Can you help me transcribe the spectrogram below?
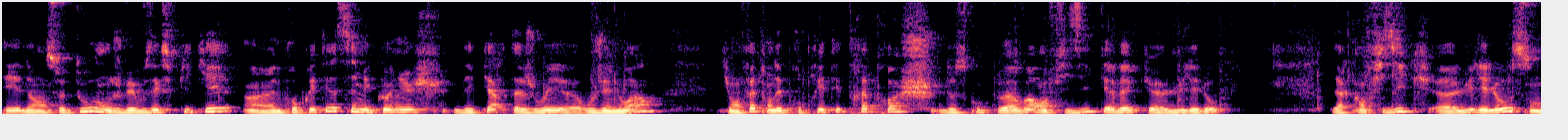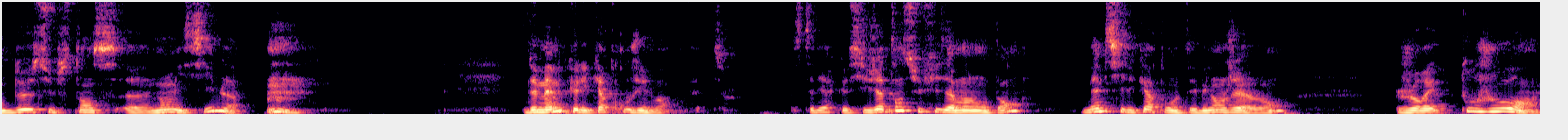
Et dans ce tour, je vais vous expliquer une propriété assez méconnue des cartes à jouer euh, rouge et noir, qui en fait ont des propriétés très proches de ce qu'on peut avoir en physique avec euh, l'huile et l'eau. C'est-à-dire qu'en physique, euh, l'huile et l'eau sont deux substances non miscibles, de même que les cartes rouges et noires en fait. C'est-à-dire que si j'attends suffisamment longtemps, même si les cartes ont été mélangées avant, j'aurai toujours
